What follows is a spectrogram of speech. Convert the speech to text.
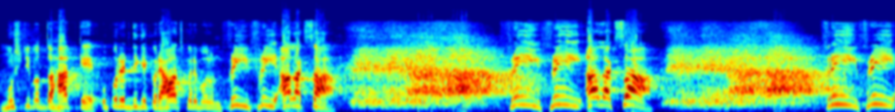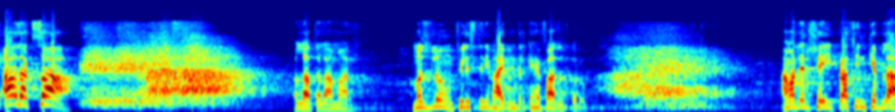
মুষ্টিবদ্ধ হাতকে উপরের দিকে করে আওয়াজ করে বলুন free free Al Aqsa free free Al Aqsa free free Al Aqsa আল্লাহ তালা আমার মজলুম ফিলিস্তিনি ভাই বোনদেরকে হেফাজত করুক। আমাদের সেই প্রাচীন কেবলা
